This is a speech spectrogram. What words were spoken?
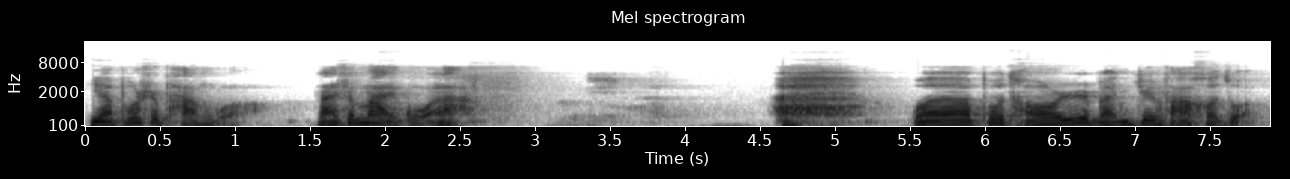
也不是叛国，乃是卖国了。唉，我不同日本军阀合作，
